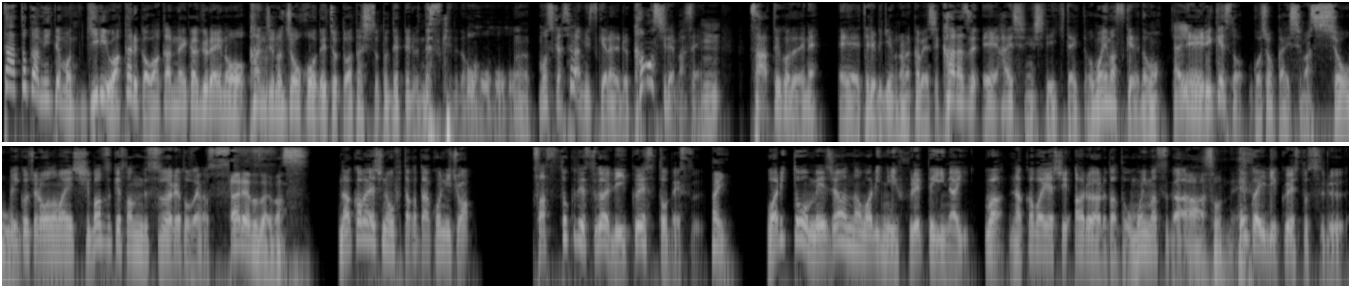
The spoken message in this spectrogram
ターとか見てもギリわかるかわかんないかぐらいの感じの情報でちょっと私ちょっと出てるんですけれども、うん、もしかしたら見つけられるかもしれません。うんさあ、ということでね、えーテレビゲームの中林変わらず、えー配信していきたいと思いますけれども、はいえーリクエストご紹介しましょう。はい、こちらお名前、しばづけさんです。ありがとうございます。ありがとうございます。中林のお二方、こんにちは。早速ですが、リクエストです。はい。割とメジャーな割に触れていないは、中林あるあるだと思いますが、ああ、そうね。今回リクエストする、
